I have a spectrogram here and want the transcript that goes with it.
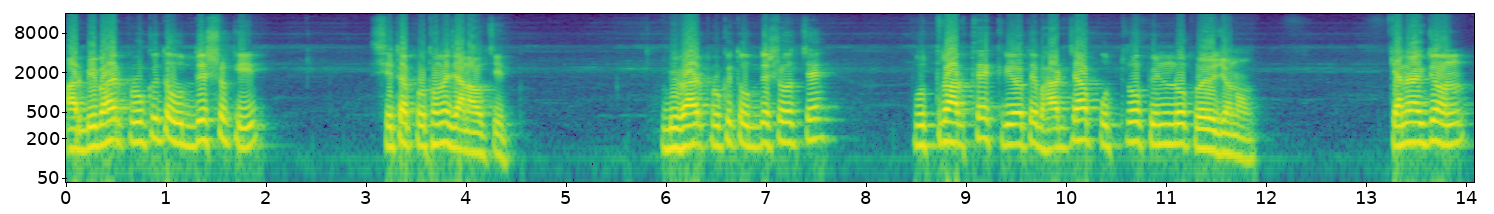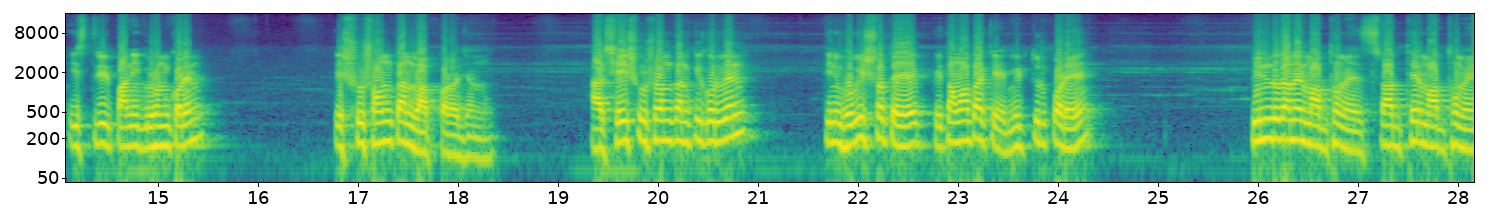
আর বিবাহের প্রকৃত উদ্দেশ্য কি, সেটা প্রথমে জানা উচিত। বিবাহের প্রকৃত উদ্দেশ্য হচ্ছে পুত্রার্থে ক্রিয়তে ভার্যা পুত্র পিণ্ড প্রয়োজন। কেন একজন স্ত্রীর পানি গ্রহণ করেন? এ সুসন্তান লাভ করার জন্য। আর সেই সুসন্তান কি করবেন? তিনি ভবিষ্যতে পিতামাতাকে মৃত্যুর পরে পিণ্ডদানের মাধ্যমে, শ্রাদ্ধের মাধ্যমে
